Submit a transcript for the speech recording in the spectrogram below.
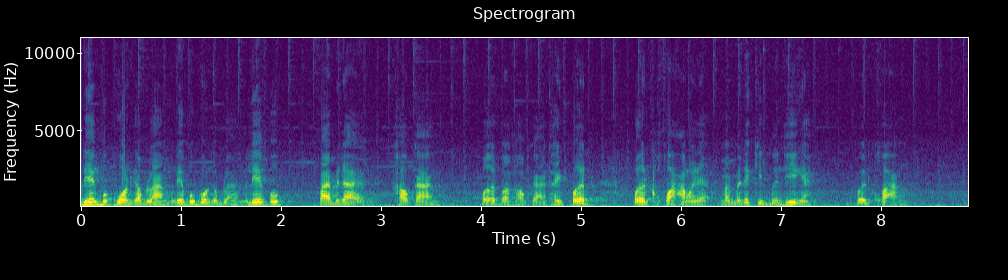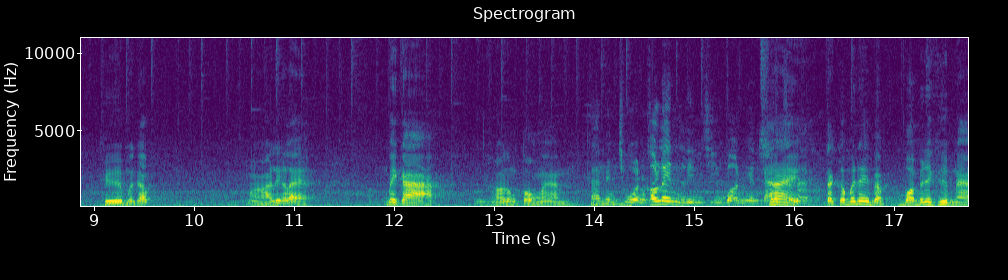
เลี้ยงปุ๊บวนกลับหลังเลี้ยงปุ๊บวนกลับหลังเลี้ยงปุ๊บไปไม่ได้เข้ากลาง เปิดบอลเข้ากลางไทยเปิดเปิดขวางมาเนี้ยมันไม่ได้กินพื้นที่ไงเปิดขวาง คือเหมือนกับอ่าเรียกอะไร ไม่กล้า เอาตรงๆแล้วกันกลายเป็นชวนเขาเล่นริมชิงบอลกันกลางใช่สนามแต่ก็ไม่ได้แบบบอลไม่ได้คืบหน้า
